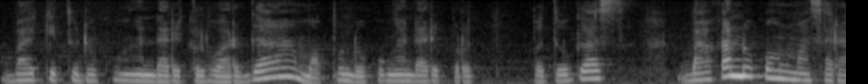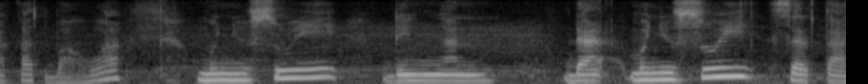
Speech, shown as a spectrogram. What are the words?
baik itu dukungan dari keluarga maupun dukungan dari petugas bahkan dukungan masyarakat bahwa menyusui dengan da, menyusui serta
